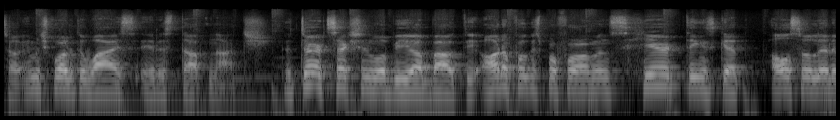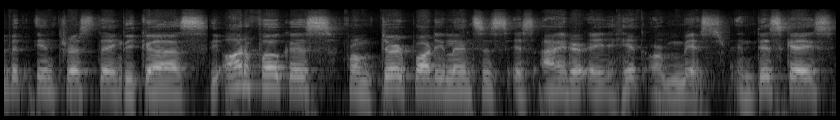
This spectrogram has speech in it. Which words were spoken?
So image quality wise, it is top notch. The third section will be about the autofocus performance. Here things get also a little bit interesting because the autofocus from third party lenses is either a hit or miss. In this case,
